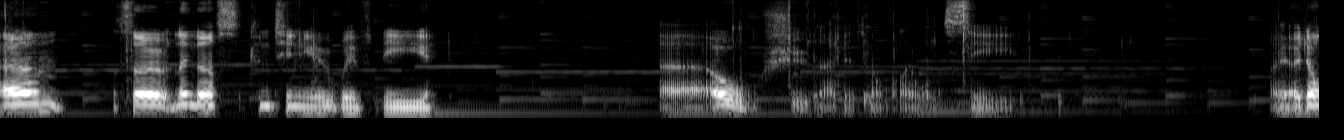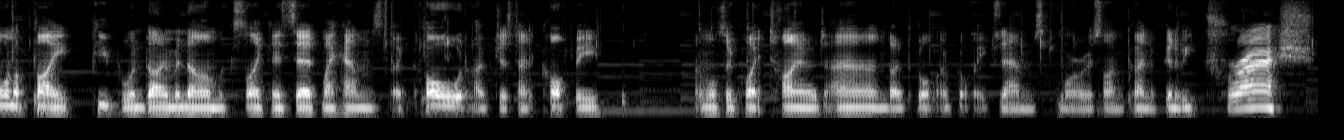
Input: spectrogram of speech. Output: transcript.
um, so let us continue with the uh, oh, shoot, that is not what I want to see. I, I don't want to fight people in diamond armor because, like I said, my hands are cold. I've just had coffee. I'm also quite tired, and I've got I've got my exams tomorrow, so I'm kind of going to be trash.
